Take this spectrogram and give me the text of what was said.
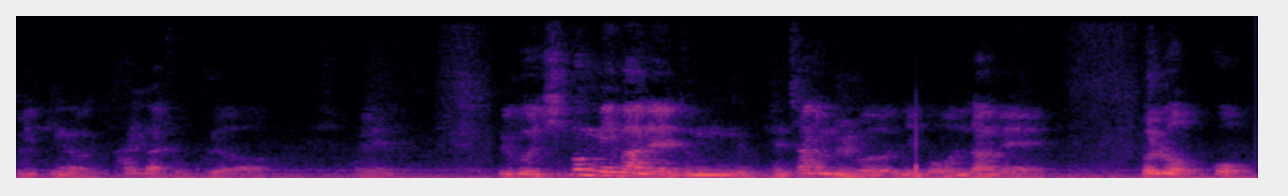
브리핑하기가 좋고요. 예. 그리고 10억 미만의 좀 괜찮은 물건이 뭐 원삼에 별로 없고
